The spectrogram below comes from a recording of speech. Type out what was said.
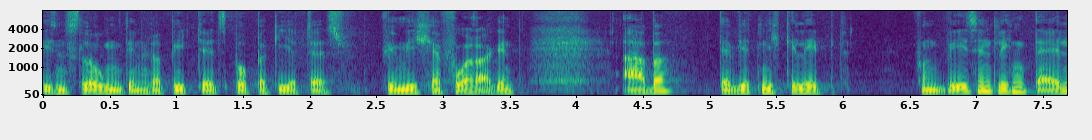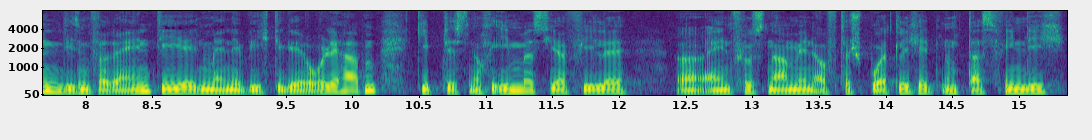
diesen Slogan, den Rapid jetzt propagiert, der ist für mich hervorragend, aber der wird nicht gelebt. Von wesentlichen Teilen in diesem Verein, die eben eine wichtige Rolle haben, gibt es noch immer sehr viele äh, Einflussnahmen auf das Sportliche und das finde ich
